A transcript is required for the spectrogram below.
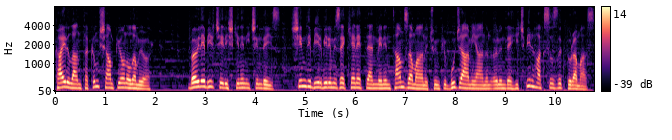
kayrılan takım şampiyon olamıyor. Böyle bir çelişkinin içindeyiz. Şimdi birbirimize kenetlenmenin tam zamanı çünkü bu camianın önünde hiçbir haksızlık duramaz.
